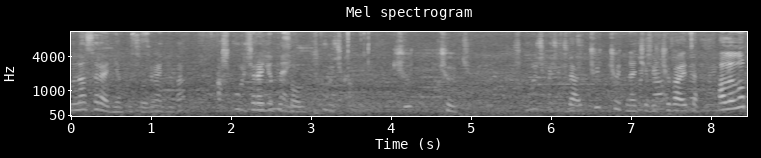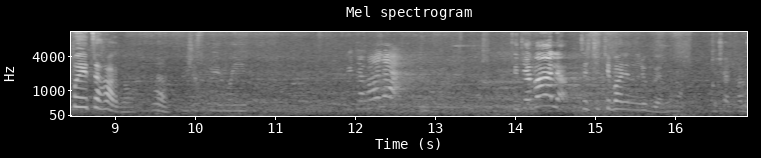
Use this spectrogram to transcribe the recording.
Вона середня по солі. Середня, так? А шкурочка Середня є в неї? посол. Шкурочка. Чуть-чуть. Шкурочка чуть-чуть. Да, чуть-чуть наче Хоча- відчувається. Але лопається гарно. Ну, Валя! Тетя Валя! це любима. Вам щас- М.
